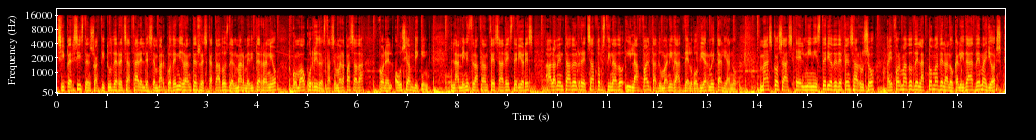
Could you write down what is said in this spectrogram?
si persiste en su actitud de rechazar el desembarco de migrantes rescatados del mar Mediterráneo, como ha ocurrido esta semana pasada con el Ocean Viking. La ministra francesa de Exteriores ha lamentado el rechazo obstinado y la falta de humanidad del gobierno italiano. Más cosas, el Ministerio de Defensa ruso ha informado de la toma de la localidad de Mayorsk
